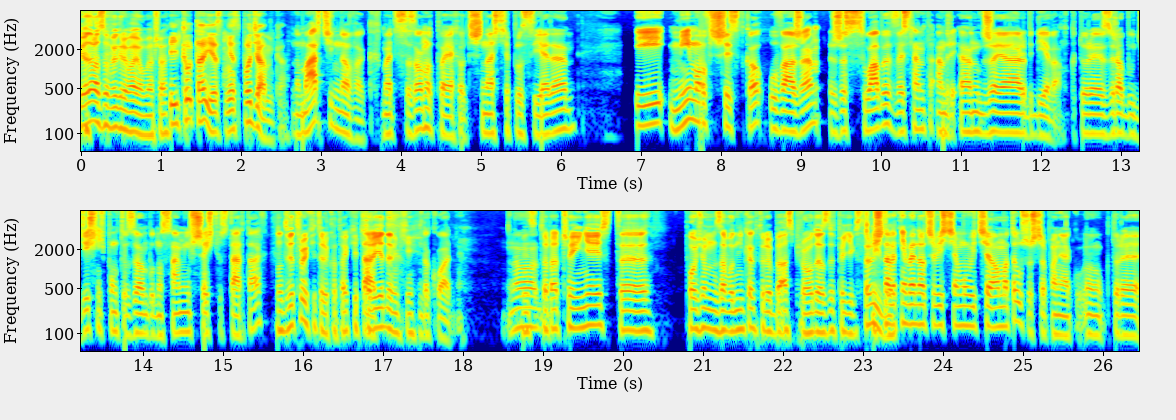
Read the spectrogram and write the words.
I od razu wygrywają mecze. I tutaj jest niespodzianka. No Marcin Nowak, mecz sezonu pojechał 13 plus 1 i mimo wszystko uważam, że słaby występ Andr- Andrzeja Lebediewa, który zrobił 10 punktów z dwoma bonusami w 6 startach. No dwie trójki tylko, tak? I Tak. cztery jedynki. Dokładnie. No, Więc to raczej nie jest e, poziom zawodnika, który by aspirował do jazdy w PG Już nawet nie będę oczywiście mówić o Mateuszu Szczepaniaku, który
